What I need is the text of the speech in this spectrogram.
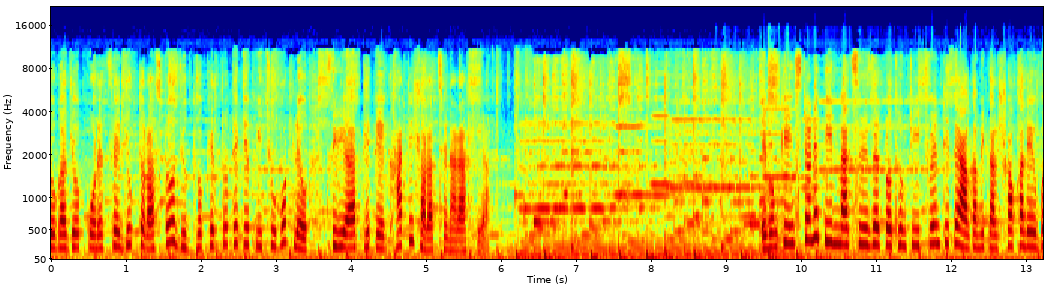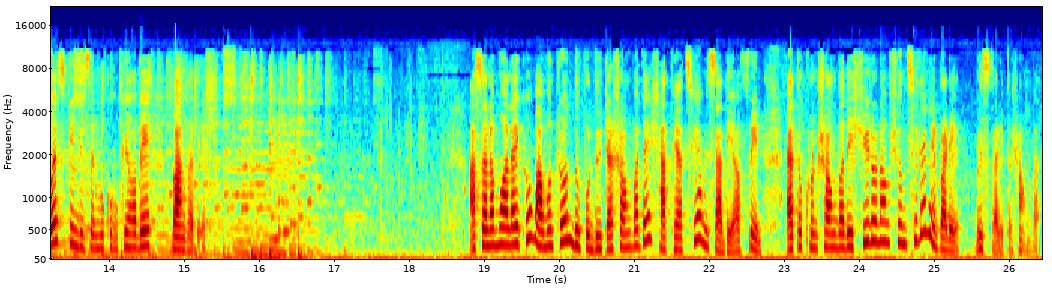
যোগাযোগ করেছে যুক্তরাষ্ট্র। যুদ্ধক্ষেত্র থেকে পিছু হটলেও সিরিয়া থেকে ঘাঁটি সরাচ্ছে না রাশিয়া। এবং কিংস্টনে তিন ম্যাচ সিরিজের প্রথম টি টোয়েন্টিতে আগামীকাল সকালে ওয়েস্ট ইন্ডিজের মুখোমুখি হবে বাংলাদেশ। আসসালামু আলাইকুম, আমন্ত্রণ দুপুর দুইটা সংবাদে। সাথে আছি আমি সাদিয়া আফরিন। এতক্ষণ সংবাদের শিরোনাম শুনছিলেন, এবারে বিস্তারিত সংবাদ।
